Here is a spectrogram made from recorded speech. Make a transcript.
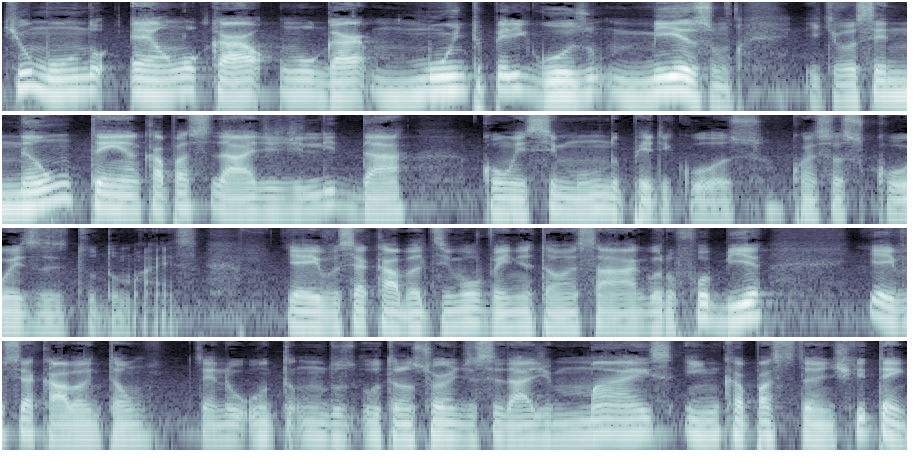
que o mundo é um lugar, um lugar muito perigoso mesmo e que você não tem a capacidade de lidar com esse mundo perigoso, com essas coisas e tudo mais. E aí você acaba desenvolvendo então essa agorofobia e aí você acaba então tendo um dos, o transtorno de ansiedade mais incapacitante que tem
